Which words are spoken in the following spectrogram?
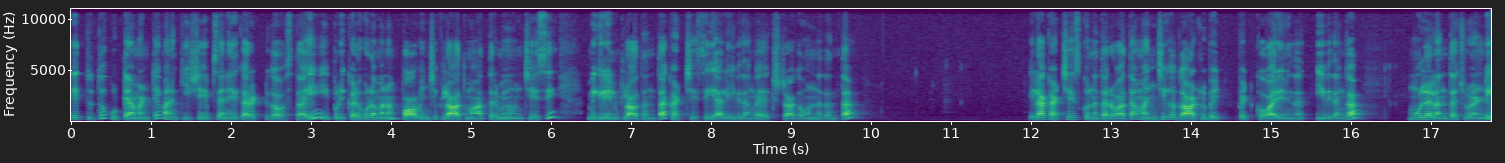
ఎత్తుతూ కుట్టామంటే మనకి షేప్స్ అనేది కరెక్ట్గా వస్తాయి. ఇప్పుడు ఇక్కడ కూడా మనం పావించి క్లాత్ మాత్రమే ఉంచేసి మిగిలిన క్లాత్ అంతా కట్ చేసేయాలి. ఈ విధంగా ఎక్స్ట్రాగా ఉన్నదంతా. ఇలా కట్ చేసుకున్న తర్వాత మంచిగా ఘాట్లు పెట్టుకోవాలి. ఈ విధంగా మూలలంతా చూడండి.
